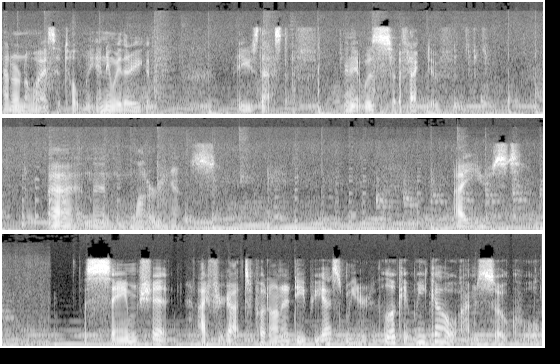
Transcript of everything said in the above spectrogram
I don't know why I said told me. Anyway, there you go. I used that stuff. And it was effective. Uh, and then Waterinos. I used the same shit. I forgot to put on a DPS meter. Look at me go. I'm so cool.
